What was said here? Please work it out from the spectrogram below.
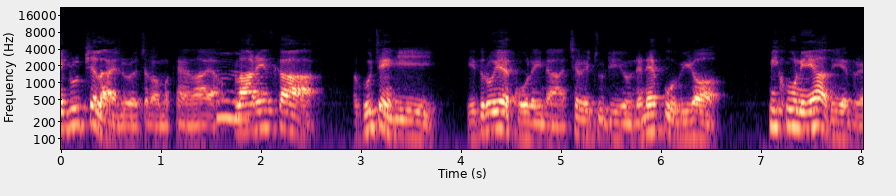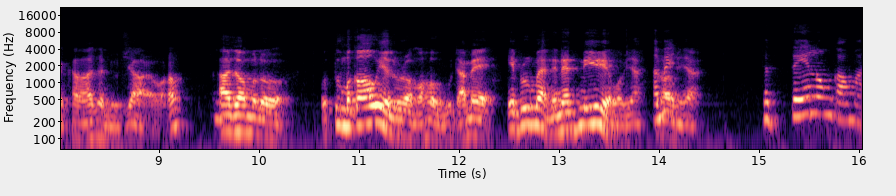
improve ဖြစ်လာတယ်လို့တော့ကျွန်တော်မခံစားရဘူး Paladin ကအခုချိန်ထိ ဒီသူတို့ရဲ့ကိုလိန်တာ Cherry Judy ကိုနည်းနည်းပို့ပြီးတော့မိခိုနေရသေးတယ်ဆိုတဲ့ခံစားချက်မျိုးရတာပေါ့နော်အဲဒါကြောင့်မလို့ဟို तू မကောင်းရလို့တော့မဟုတ်ဘူးဒါပေမဲ့ improvement နည်းနည်းနှီးတယ်ပေါ့ဗျာကျွန်တော်မြင်ရ the သင်းလုံးကောင်းမှ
